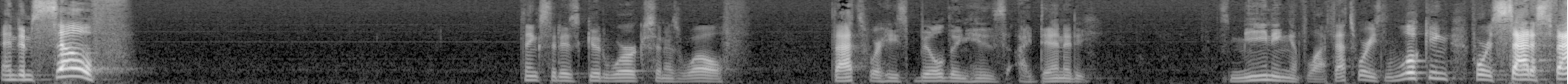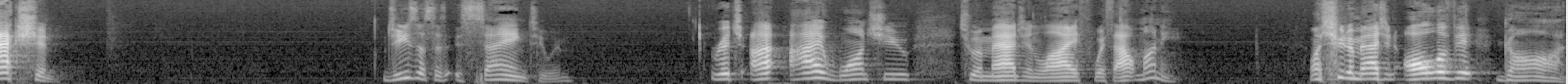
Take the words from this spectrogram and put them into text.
and himself. Thinks that his good works and his wealth, that's where he's building his identity, his meaning of life. That's where he's looking for his satisfaction. Jesus is, saying to him, Rich, I, I want you to imagine life without money. I want you to imagine all of it gone.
